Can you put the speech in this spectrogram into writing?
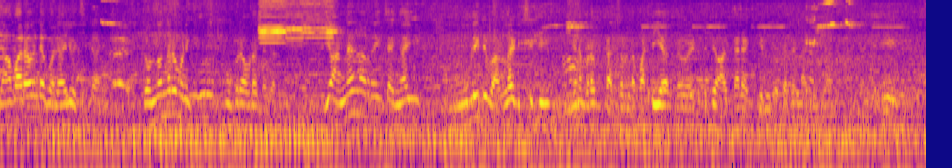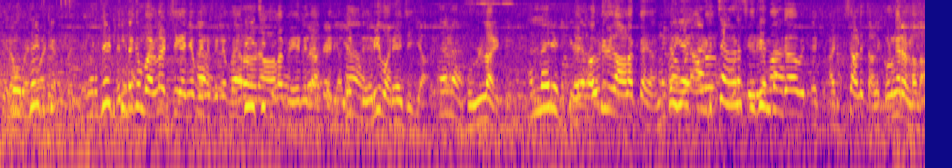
വ്യാപാരവന്റെ കൊലയിൽ വെച്ചിട്ടാണ്. ഒന്നൊന്നര മണിക്കൂർ മൂപ്പർ അവിടെ ഈ അണ്ണൻ എന്ന് പറഞ്ഞ ഈ ചങ്ങായി കംപ്ലീറ്റ് വെള്ളം അടിച്ചിട്ട് ഇങ്ങനെ ഇവിടെ കച്ചറുണ്ട്. പട്ടിയ എടുത്തിട്ട് ആൾക്കാരെ അക്കിയത് ഈ പരിപാടിയാണ് എന്തെങ്കിലും വെള്ളം അടിച്ചു കഴിഞ്ഞാൽ പിന്നെ പിന്നെ വേറെ ഒരാളെ പേരിൽ തെറി പറയാ ചെയ്യാം. ഫുള്ളായിട്ട്. എല്ലാരും അടിക്കും ഒരു ആളൊക്കെ. അടിച്ച ആളെ സ്ഥിതി എന്താ? അടിച്ച ആൾ തളിക്കുളങ്ങര ഉള്ളതാ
